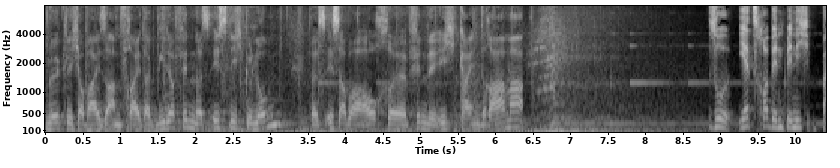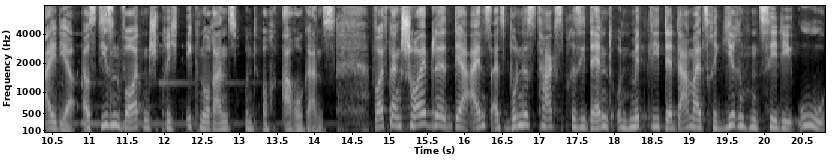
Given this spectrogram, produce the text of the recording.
möglicherweise am Freitag wiederfinden. Das ist nicht gelungen. Das ist aber auch, äh, finde ich, kein Drama. So, jetzt Robin, bin ich bei dir. Aus diesen Worten spricht Ignoranz und auch Arroganz. Wolfgang Schäuble, der einst als Bundestagspräsident und Mitglied der damals regierenden CDU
